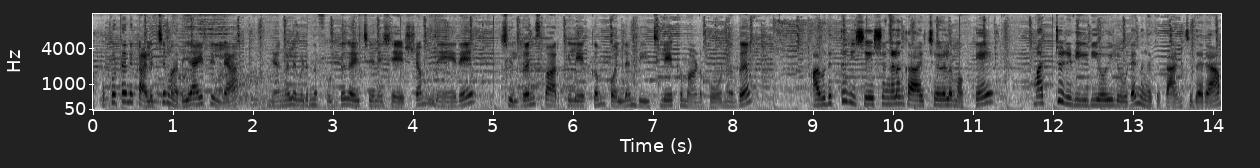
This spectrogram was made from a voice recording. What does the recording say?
അപ്പുക്കുട്ടന് കളിച്ച് മതിയായിട്ടില്ല. ഞങ്ങൾ ഇവിടുന്ന് ഫുഡ് കഴിച്ചതിന് ശേഷം നേരെ ചിൽഡ്രൻസ് പാർക്കിലേക്കും കൊല്ലം ബീച്ചിലേക്കുമാണ് പോകുന്നത്. അവിടുത്തെ വിശേഷങ്ങളും കാഴ്ചകളുമൊക്കെ മറ്റൊരു വീഡിയോയിലൂടെ നിങ്ങൾക്ക് കാണിച്ചു തരാം.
